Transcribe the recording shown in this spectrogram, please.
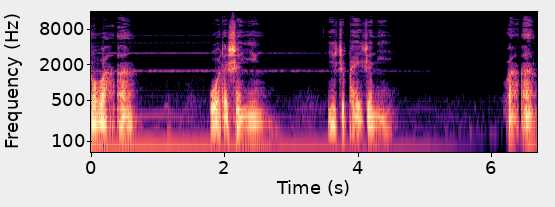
说晚安我的声音一直陪着你。晚安。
